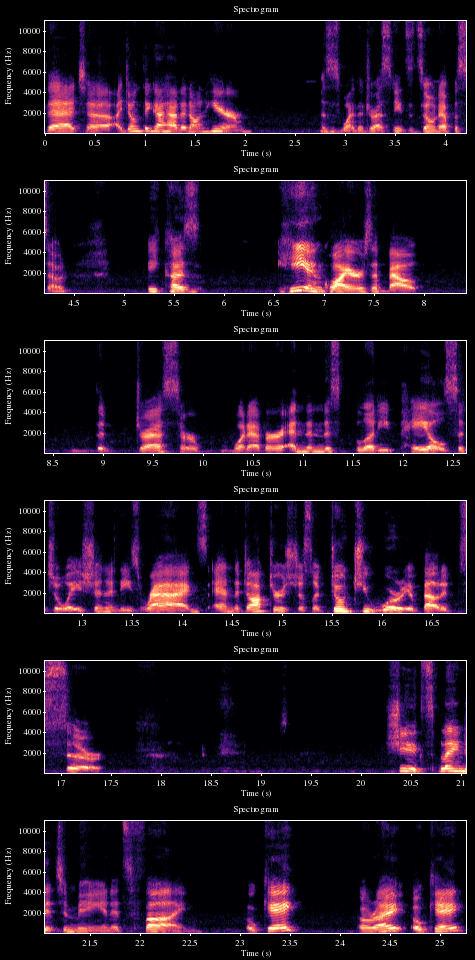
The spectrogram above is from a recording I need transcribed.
that uh, I don't think I have it on here. This is why the dress needs its own episode. Because he inquires about the dress or whatever and then this bloody pail situation and these rags and the doctor is just like don't you worry about it sir. She explained it to me and it's fine. Okay? All right? Okay?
